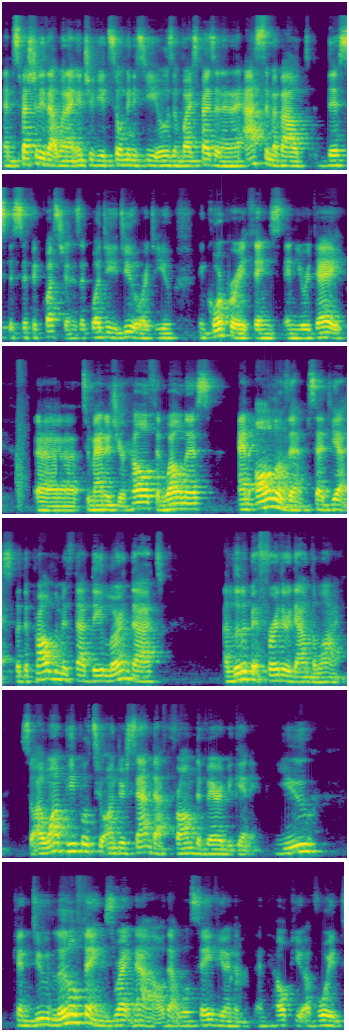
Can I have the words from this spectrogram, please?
and especially that when I interviewed so many CEOs and vice president, I asked them about this specific question, is like, what do you do, or do you incorporate things in your day uh, to manage your health and wellness? And all of them said yes. But the problem is that they learned that a little bit further down the line. So I want people to understand that from the very beginning. You can do little things right now that will save you and, and help you avoid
